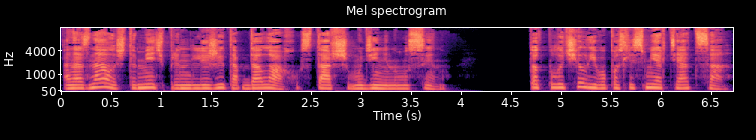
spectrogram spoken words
Она знала, что меч принадлежит Абдаллаху, старшему Дининому сыну. Тот получил его после смерти отца.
